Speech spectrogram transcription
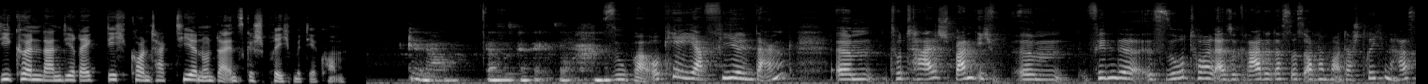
die können dann direkt dich kontaktieren und da ins Gespräch mit dir kommen. Genau, das ist perfekt so. Super. Okay, ja, vielen Dank. Ähm, total spannend. Ich ähm, finde es so toll, also gerade, dass du es auch nochmal unterstrichen hast,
